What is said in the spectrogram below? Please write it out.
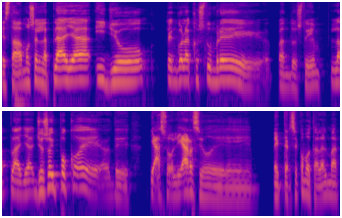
Estábamos en la playa y yo tengo la costumbre de, cuando estoy en la playa, yo soy poco de, de, de asolearse o de meterse como tal al mar.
